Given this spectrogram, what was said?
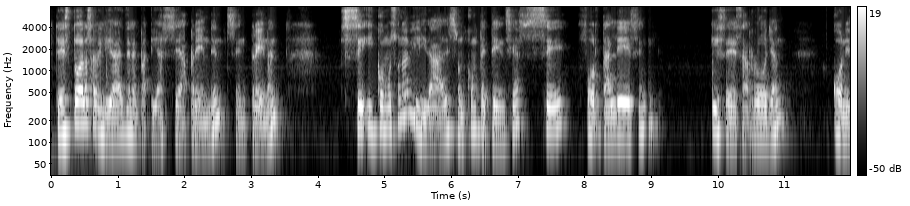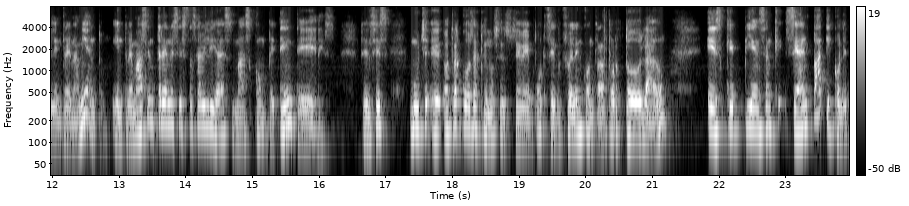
Entonces, todas las habilidades de la empatía se aprenden, se entrenan, y como son habilidades, son competencias, se fortalecen y se desarrollan con el entrenamiento. Y entre más entrenes estas habilidades, más competente eres. Entonces, mucha, eh, otra cosa que uno se, ve por, se suele encontrar por todo lado es que piensan que sea empático, le,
